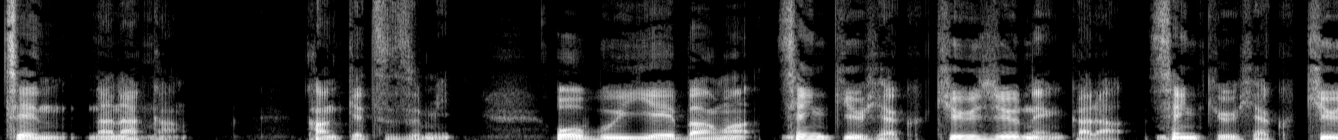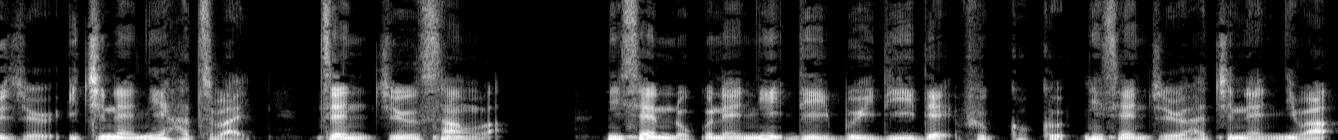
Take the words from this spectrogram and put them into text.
全7巻、完結済み。OVA 版は1990年から1991年に発売、全13話。2006年に DVD で復刻、2018年には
